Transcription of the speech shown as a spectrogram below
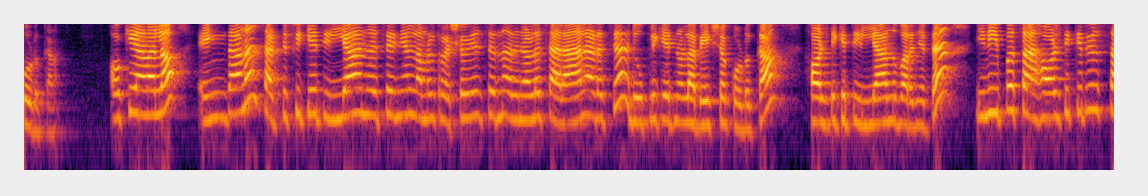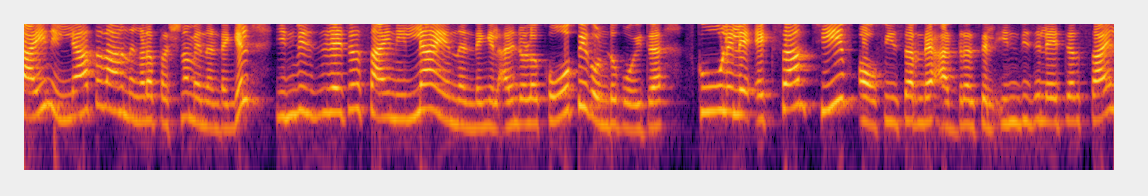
കൊടുക്കണം. ഓക്കെ ആണല്ലോ. എന്താണ് സർട്ടിഫിക്കറ്റ് ഇല്ല എന്ന് വെച്ച് കഴിഞ്ഞാൽ നമ്മൾ ട്രഷറിയിൽ ചെന്ന് അതിനുള്ള ചലാൻ അടച്ച് ഡ്യൂപ്ലിക്കേറ്റിനുള്ള അപേക്ഷ കൊടുക്കാം. ഹാൾ ടിക്കറ്റ് ഇല്ല എന്ന് പറഞ്ഞിട്ട്. ഇനിയിപ്പോൾ ഹാൾ ടിക്കറ്റിൽ സൈൻ ഇല്ലാത്തതാണ് നിങ്ങളുടെ പ്രശ്നം എന്നുണ്ടെങ്കിൽ ഇൻവിജിലേറ്റർ സൈൻ ഇല്ല എന്നുണ്ടെങ്കിൽ അതിന്റെ ഉള്ള കോപ്പി കൊണ്ടുപോയിട്ട് സ്കൂളിലെ എക്സാം ചീഫ് ഓഫീസറിന്റെ അഡ്രസ്സിൽ ഇൻവിജിലേറ്റർ സൈൻ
